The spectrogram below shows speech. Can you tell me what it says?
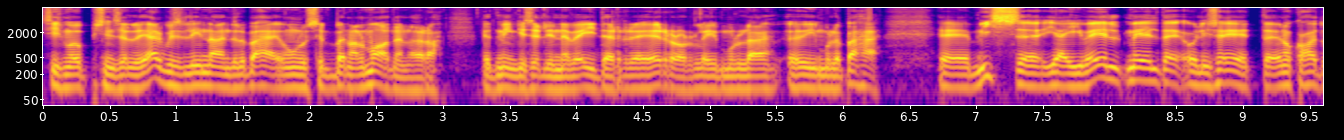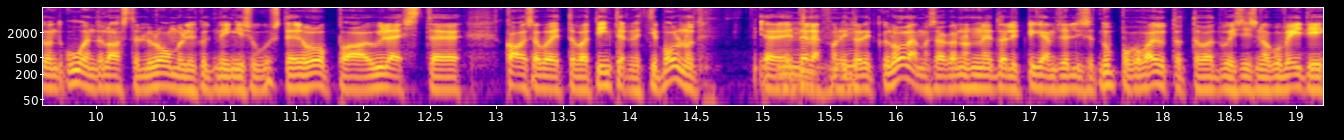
siis ma õppisin selle järgmise linna endale pähe ja unustasin Benalmadena ära. et mingi selline veider error lõi mulle, lõi mulle pähe. Eh, mis jäi veel meelde, oli see, et noh, kahe tuhande kuuendal aastal ju loomulikult mingisugust Euroopa ülest eh, kaasavõetavat internetti polnud mm telefonid olid küll olemas, aga noh, need olid pigem sellised nupuga vajutatavad või siis nagu veidi,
